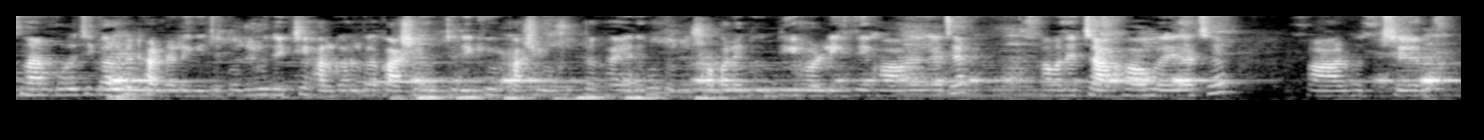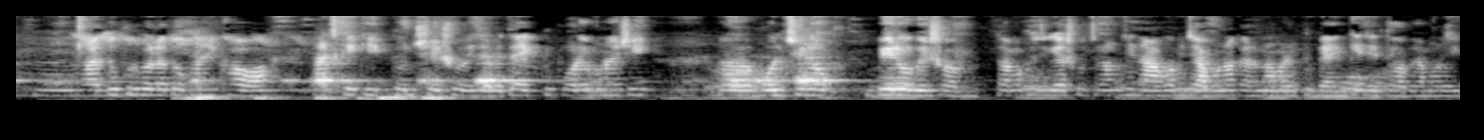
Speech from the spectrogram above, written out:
স্নান করেছি, কালকে ঠান্ডা লেগেছে তোদেরও দেখছি হালকা হালকা কাশি হচ্ছে, দেখি ওই কাশির ওষুধটা খাইয়ে দেবো। তোদের সকালে দুধ দিয়ে হরলিক্স দিয়ে খাওয়া হয়ে গেছে, আমাদের চা খাওয়া হয়ে গেছে। আর হচ্ছে আর দুপুরবেলা তো ওখানে খাওয়া। আজকে কীর্তন শেষ হয়ে যাবে, তাই একটু পরে মনে হয় সেই বলছিল, বেরোবে সব। তো আমাকে জিজ্ঞাসা করছিলাম যে, না আমি যাব না কারণ আমার একটু ব্যাংকে যেতে হবে। আমার ওই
